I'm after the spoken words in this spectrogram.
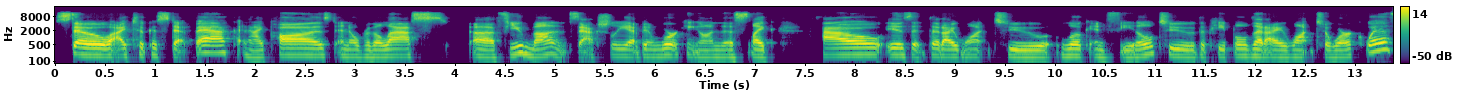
So, I took a step back and I paused. And over the last uh, few months, actually, I've been working on this like, how is it that I want to look and feel to the people that I want to work with?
